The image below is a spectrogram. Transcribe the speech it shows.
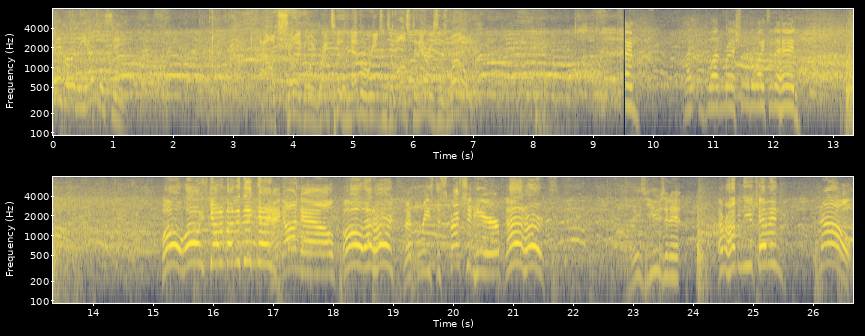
favor of the embassy. Alex Shelley going right to the nether regions of Austin Aries as well. Right in the blood rush all the way to the head. Whoa, whoa, he's got him by the ding ding. Hang on now. Oh, that hurts. Referee's discretion here. That hurts. He's using it. Ever happened to you, Kevin? No.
